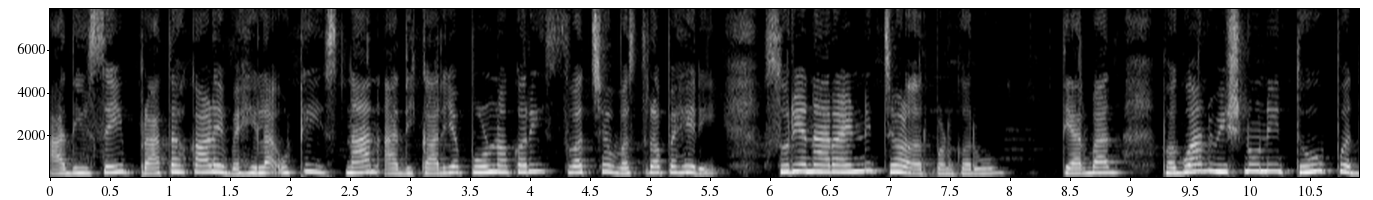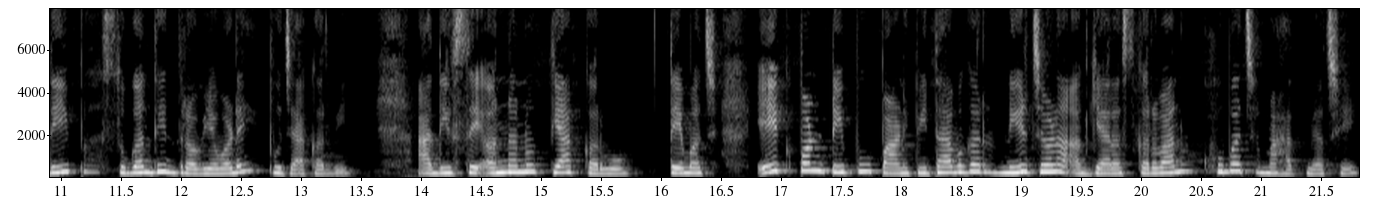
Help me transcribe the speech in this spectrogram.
આ દિવસે પ્રાતઃકાળે વહેલા ઉઠી સ્નાન આદિ કાર્ય પૂર્ણ કરી સ્વચ્છ વસ્ત્ર પહેરી સૂર્યનારાયણને જળ અર્પણ કરવું. ત્યારબાદ ભગવાન વિષ્ણુની ધૂપ, દીપ, સુગંધિત દ્રવ્ય વડે પૂજા કરવી. આ દિવસે અન્નનો ત્યાગ કરવો. તેમજ એક પણ ટીપું પાણી પીધા વગર નિર્જળા અગિયારસ કરવાનું ખૂબ જ મહાત્મ્ય છે.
